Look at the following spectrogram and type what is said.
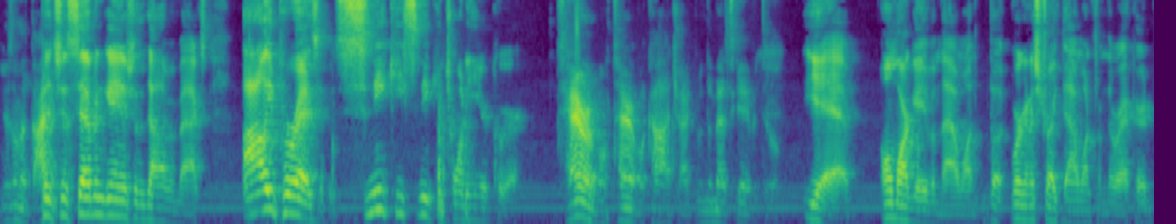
He was on the It's Diamondbacks. just seven games for the Diamondbacks. Ali Perez, sneaky, sneaky 20 year career. Terrible, terrible contract when the Mets gave it to him. Yeah, Omar gave him that one, but we're going to strike that one from the record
